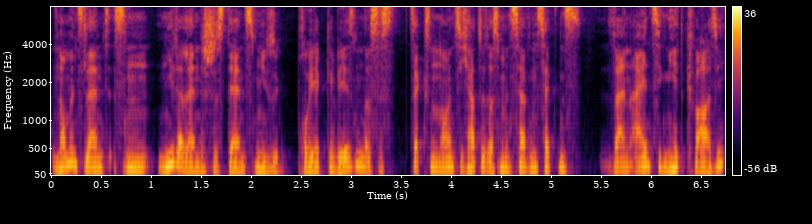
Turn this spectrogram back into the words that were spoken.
No Man's Land ist ein niederländisches Dance-Music-Projekt gewesen. Das ist 96, hatte das mit Seven Seconds seinen einzigen Hit quasi.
